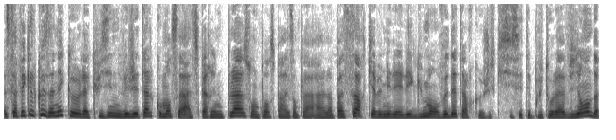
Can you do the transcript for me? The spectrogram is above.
Ça fait quelques années que la cuisine végétale commence à se faire une place. On pense par exemple à Alain Passard qui avait mis les légumes en vedette alors que jusqu'ici c'était plutôt la viande.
